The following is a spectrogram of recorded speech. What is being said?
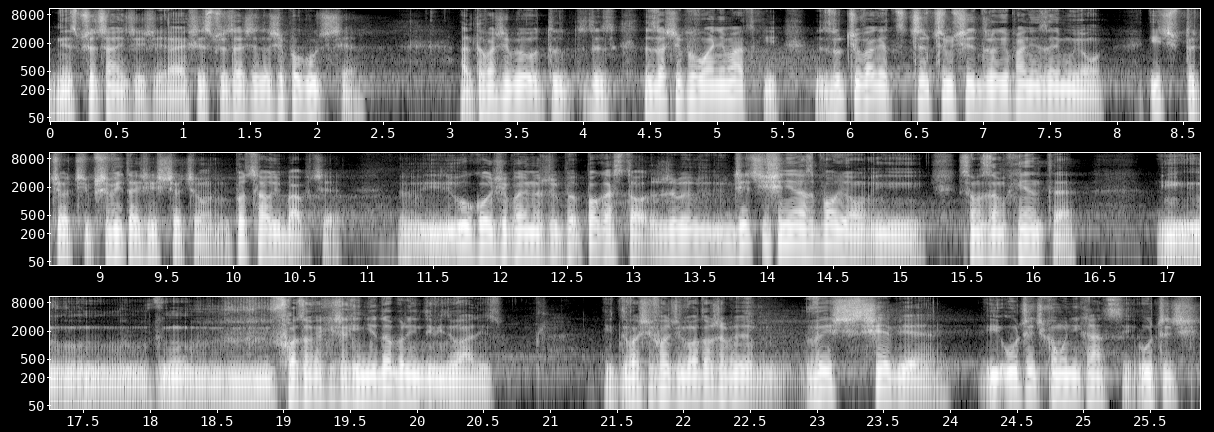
nie sprzeczajcie się, a jak się sprzeczacie, to się pogódźcie. Ale to właśnie było, to, to, to jest właśnie powołanie matki. Zwróćcie uwagę, czym, czym się, drogie panie, zajmują. Idź do cioci, przywitaj się z ciocią, pocałuj babcię. I się powinno, pokaż to, żeby dzieci się nie nas boją i są zamknięte i wchodzą w jakiś taki niedobry indywidualizm. I to właśnie chodzi o to, żeby wyjść z siebie i uczyć komunikacji, uczyć,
